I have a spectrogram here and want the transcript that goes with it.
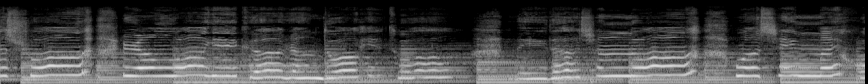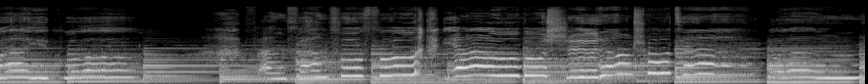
别说让我一个人躲一躲，你的承诺我心没怀疑过，反反复复，要不是当初的温柔，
